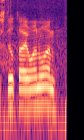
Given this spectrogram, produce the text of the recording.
Still tie 1-1.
